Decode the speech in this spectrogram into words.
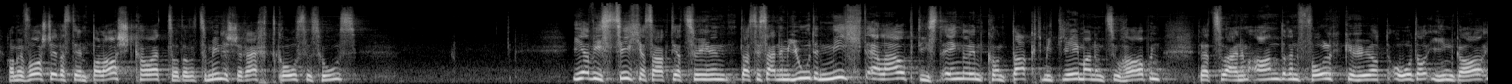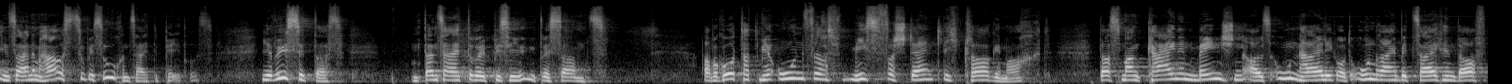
Ich kann mir vorstellen, dass der einen Palast hat, oder zumindest ein recht grosses Haus. Ihr wisst sicher, sagt er zu ihnen, dass es einem Juden nicht erlaubt ist, engeren Kontakt mit jemandem zu haben, der zu einem anderen Volk gehört oder ihn gar in seinem Haus zu besuchen, sagte Petrus. Ihr wisst das. Und dann sagt er etwas Interessantes. Aber Gott hat mir unmissverständlich klar gemacht, dass man keinen Menschen als unheilig oder unrein bezeichnen darf,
